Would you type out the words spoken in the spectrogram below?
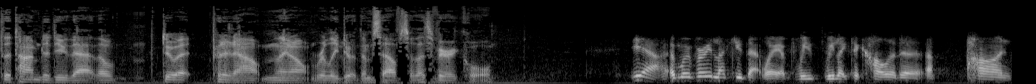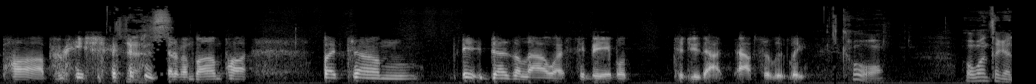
the time to do that. They'll do it, put it out, and they don't really do it themselves. So that's very cool. Yeah, and we're very lucky that way. We we like to call it a, a pa and pa operation yes. instead of a mom pa. But um, it does allow us to be able to do that. Absolutely. Cool. Well, one thing I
